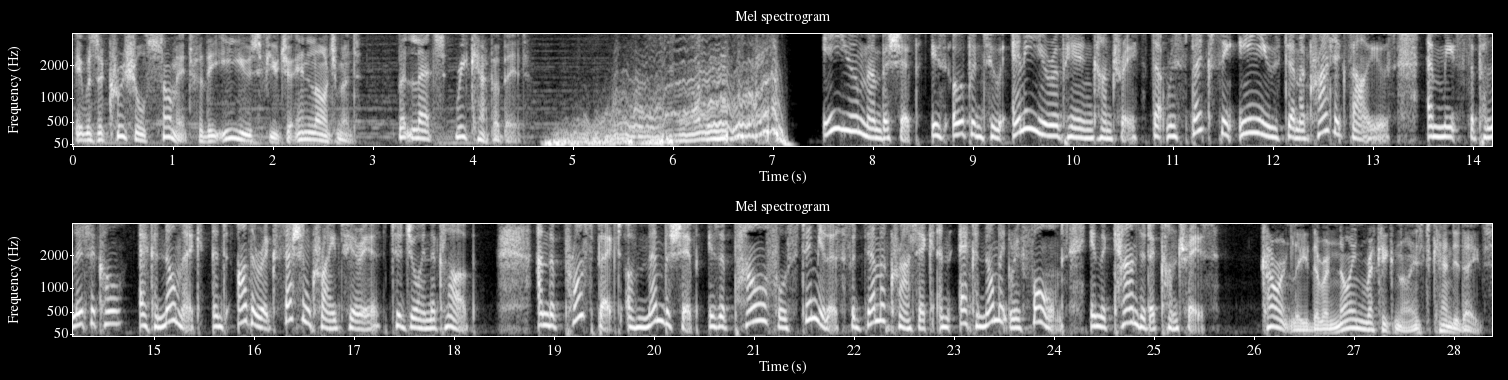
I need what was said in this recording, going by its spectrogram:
It was a crucial summit for the EU's future enlargement. But let's recap a bit. EU membership is open to any European country that respects the EU's democratic values and meets the political, economic, and other accession criteria to join the club. And the prospect of membership is a powerful stimulus for democratic and economic reforms in the candidate countries. Currently, there are nine recognized candidates.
